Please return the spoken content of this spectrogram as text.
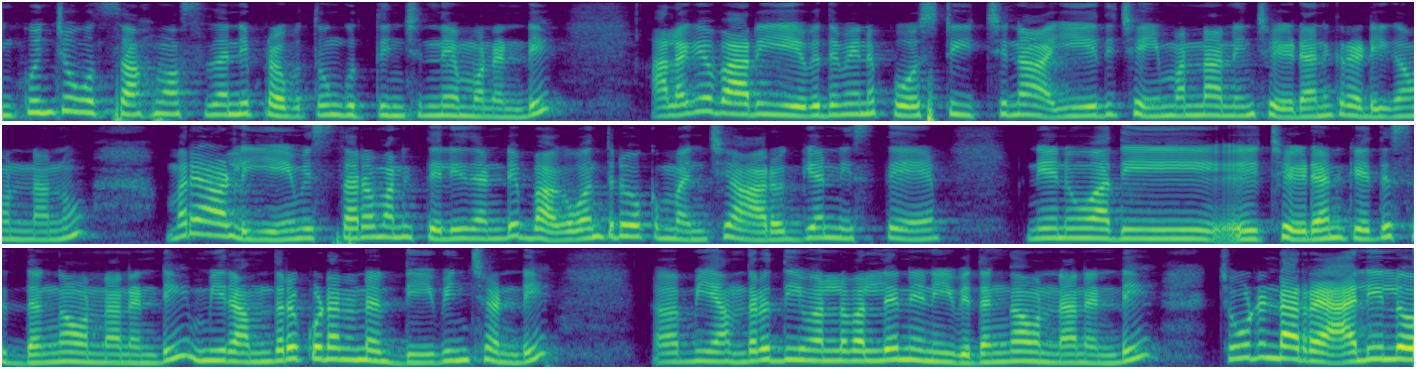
ఇంకొంచెం ఉత్సాహం వస్తుందని ప్రభుత్వం గుర్తించిందేమోనండి. అలాగే వారు ఏ విధమైన పోస్ట్ ఇచ్చినా ఏది చేయమన్నా నేను చేయడానికి రెడీగా ఉన్నాను. మరి వాళ్ళు ఏమి ఇస్తారో మనకు తెలియదండి. భగవంతుడు ఒక మంచి ఆరోగ్యాన్ని ఇస్తే నేను అది చేయడానికైతే సిద్ధంగా ఉన్నానండి. మీరందరూ కూడా నన్ను దీవించండి. మీ అందరి దీవెనల వల్లే నేను ఈ విధంగా ఉన్నానండి. చూడండి ఆ ర్యాలీలో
